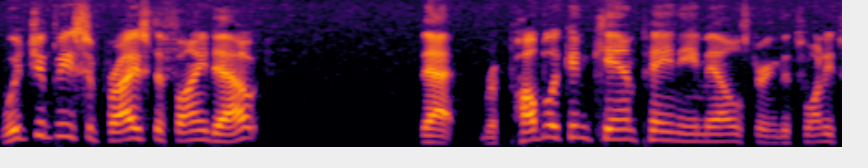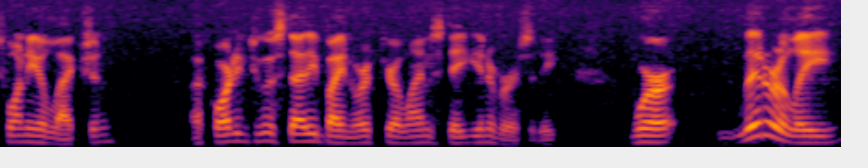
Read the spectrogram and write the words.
Would you be surprised to find out that Republican campaign emails during the 2020 election, according to a study by North Carolina State University, were literally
